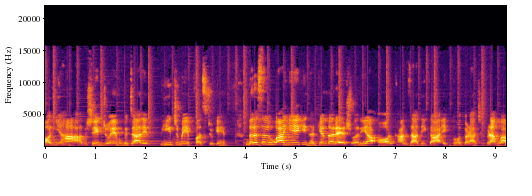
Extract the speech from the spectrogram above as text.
और यहाँ अभिषेक जो है, वो बेचारे बीच में फंस चुके हैं। दरअसल हुआ ये कि घर के अंदर ऐश्वर्या और खानजादी का एक बहुत बड़ा झगड़ा हुआ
